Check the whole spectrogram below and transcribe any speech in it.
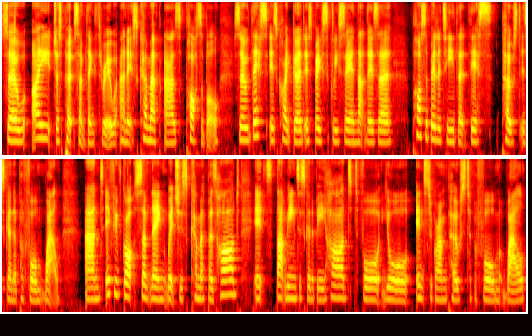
So I just put something through and it's come up as possible. So this is quite good. It's basically saying that there's a possibility that this post is going to perform well. And if you've got something which has come up as hard, it's that means it's going to be hard for your Instagram post to perform well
